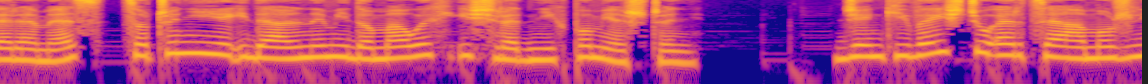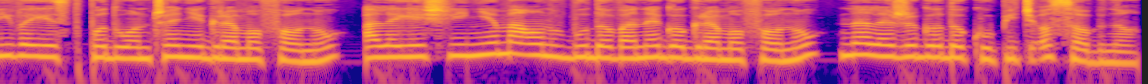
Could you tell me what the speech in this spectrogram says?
RMS, co czyni je idealnymi do małych i średnich pomieszczeń. Dzięki wejściu RCA możliwe jest podłączenie gramofonu, ale jeśli nie ma on wbudowanego gramofonu, należy go dokupić osobno.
